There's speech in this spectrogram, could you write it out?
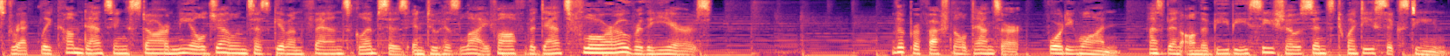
Strictly Come Dancing star Neil Jones has given fans glimpses into his life off the dance floor over the years. The professional dancer, 41, has been on the BBC show since 2016.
